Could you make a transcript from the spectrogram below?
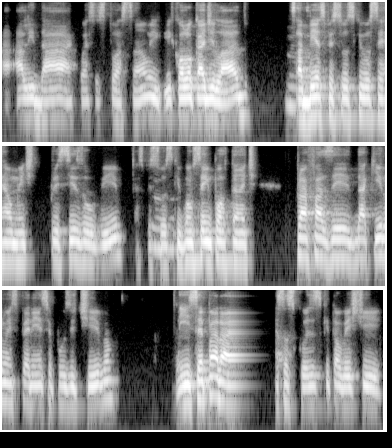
a, a lidar com essa situação e, e colocar de lado, uhum. saber as pessoas que você realmente precisa ouvir, as pessoas uhum. que vão ser importantes para fazer daquilo uma experiência positiva e separar essas coisas que talvez te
